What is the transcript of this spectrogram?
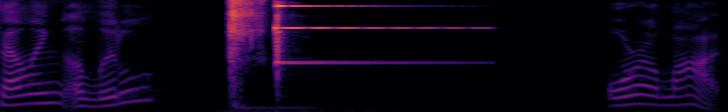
Selling a little or a lot?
